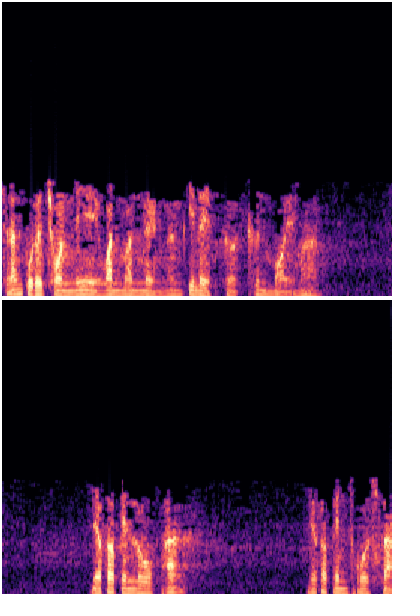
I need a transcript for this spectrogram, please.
ฉะนั้นปุถุชนนี่วันวันหนึ่งนั้นกิเลสเกิดขึ้นบ่อยมาก เดี๋ยวก็เป็นโลภะ เดี๋ยวก็เป็นโทสะ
